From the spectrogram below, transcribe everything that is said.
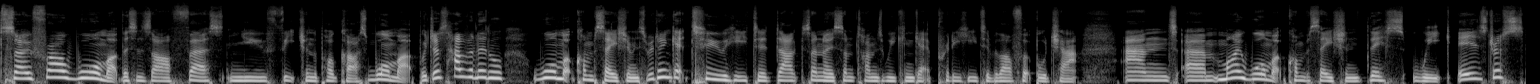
So, for our warm up, this is our first new feature in the podcast warm up. We just have a little warm up conversation so we don't get too heated, Dad, because I know sometimes we can get pretty heated with our football chat. And um, my warm up conversation this week is just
